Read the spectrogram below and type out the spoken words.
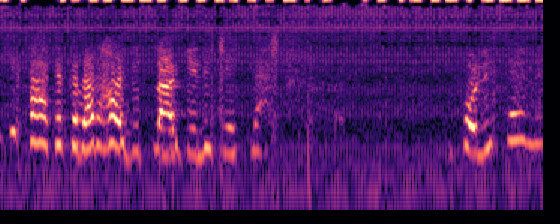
İki saate kadar haydutlar gelecekler. Polise mi?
